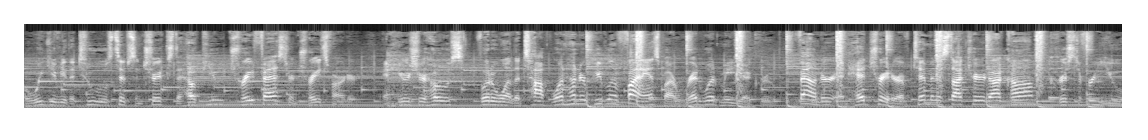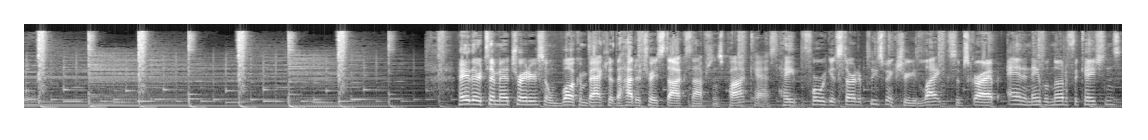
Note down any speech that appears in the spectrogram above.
where we give you the tools, tips, and tricks to help you trade faster and trade smarter. And here's your host, voted one of the top 100 people in finance by Redwood Media Group, founder and head trader of 10MinuteStockTrader.com, Christopher Uhl. Hey there, 10 minute traders, and welcome back to the How to Trade Stocks and Options podcast. Hey, before we get started, please make sure you like, subscribe, and enable notifications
